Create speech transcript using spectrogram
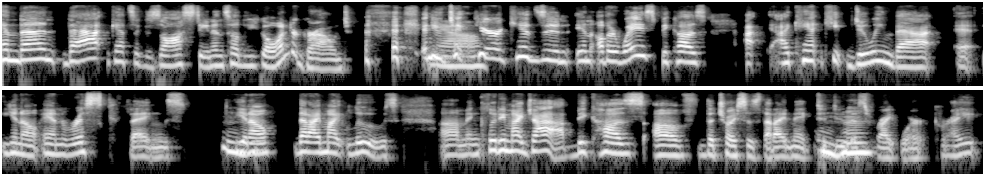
And then that gets exhausting. And so you go underground and you yeah. take care of kids in, in other ways because I, I can't keep doing that, eh, you know, and risk things, mm-hmm. you know, that I might lose, um, including my job because of the choices that I make to mm-hmm. do this mm-hmm. right work. Right.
